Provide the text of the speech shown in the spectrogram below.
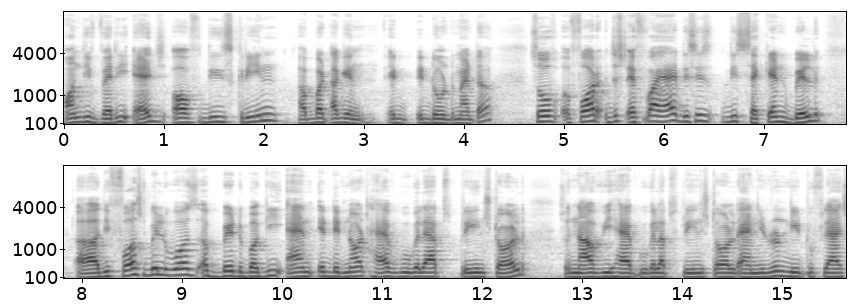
on the very edge of the screen uh, but again it, it don't matter. So for just FYI this is the second build. Uh, the first build was a bit buggy and it did not have Google Apps pre-installed. So now we have Google Apps pre-installed and you don't need to flash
